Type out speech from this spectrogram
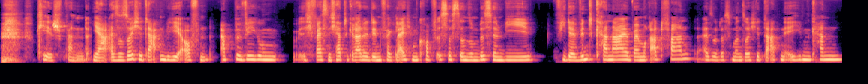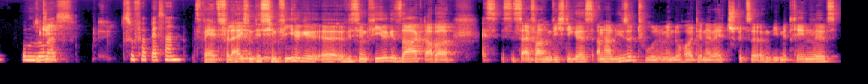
okay, spannend. Ja, also solche Daten wie die Auf- und Abbewegung, ich weiß nicht, ich hatte gerade den Vergleich im Kopf, ist das dann so ein bisschen wie, wie der Windkanal beim Radfahren? Also, dass man solche Daten erheben kann, um sowas zu verbessern? Das wäre jetzt vielleicht ein bisschen viel, äh, ein bisschen viel gesagt, aber es, es ist einfach ein wichtiges Analysetool. Wenn du heute in der Weltspitze irgendwie mitreden willst,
